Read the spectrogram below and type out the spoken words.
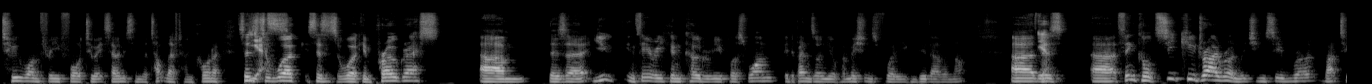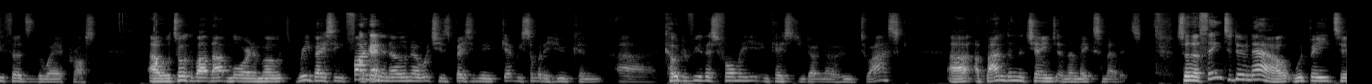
two one three four two eight seven. It's in the top left hand corner. It says it's a work. It says it's a work in progress. Um, there's a you in theory you can code review plus one. It depends on your permissions for whether you can do that or not. Uh, Yeah. there's a thing called CQ dry run, which you can see about two thirds of the way across. Uh, we'll talk about that more in a moment. Rebasing, finding Okay. an owner, which is basically get me somebody who can uh, code review this for me in case you don't know who to ask. Uh, abandon the change and then make some edits. So the thing to do now would be to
